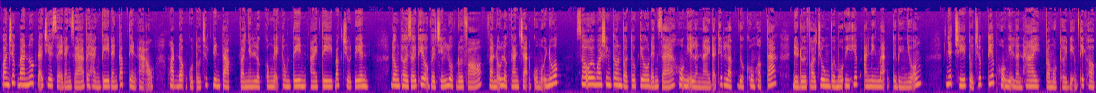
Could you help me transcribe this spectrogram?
Quan chức ba nước đã chia sẻ đánh giá về hành vi đánh cắp tiền ảo, hoạt động của tổ chức tin tặc và nhân lực công nghệ thông tin IT Bắc Triều Tiên, đồng thời giới thiệu về chiến lược đối phó và nỗ lực ngăn chặn của mỗi nước. Seoul, Washington và Tokyo đánh giá hội nghị lần này đã thiết lập được khung hợp tác để đối phó chung với mối uy hiếp an ninh mạng từ Bình Nhưỡng, nhất trí tổ chức tiếp hội nghị lần hai vào một thời điểm thích hợp.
